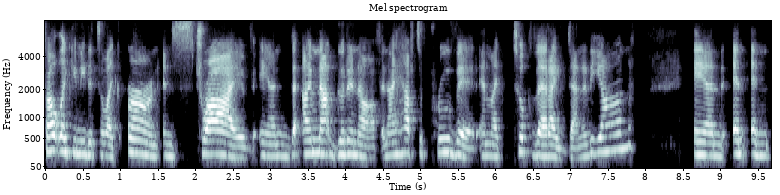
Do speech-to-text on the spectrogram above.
felt like you needed to like earn and strive and that I'm not good enough and I have to prove it and like took that identity on and and and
